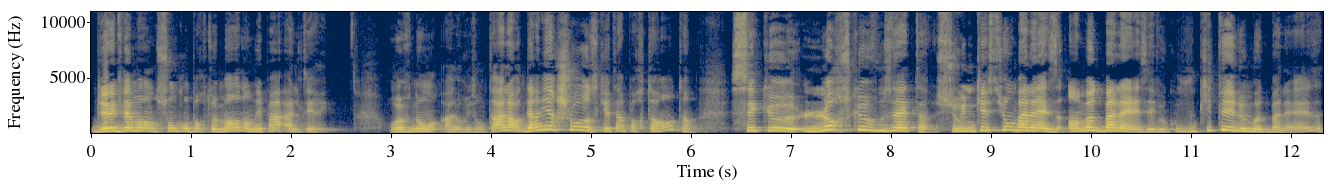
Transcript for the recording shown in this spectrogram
Bien évidemment son comportement n'en est pas altéré. Revenons à l'horizontale. Alors dernière chose qui est importante, c'est que lorsque vous êtes sur une question balèze en mode balèze et que vous quittez le mode balèze,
